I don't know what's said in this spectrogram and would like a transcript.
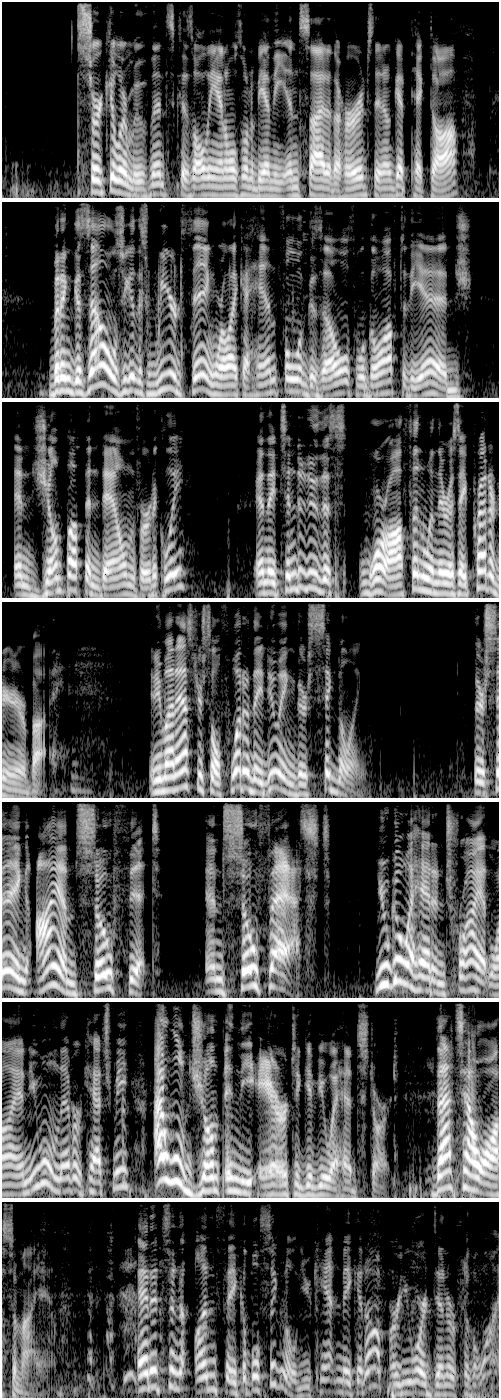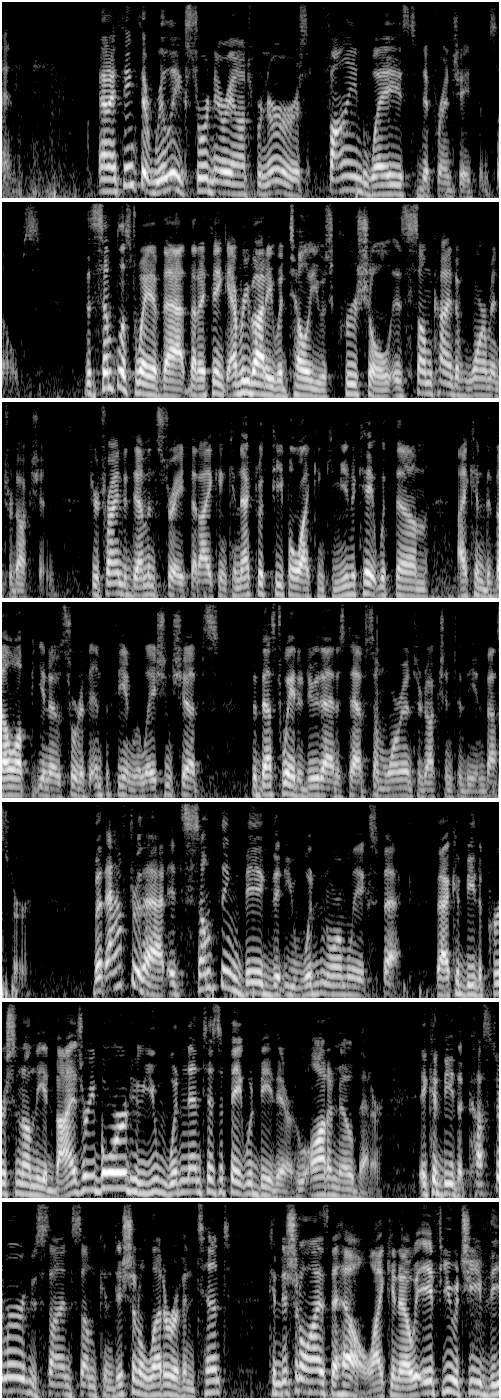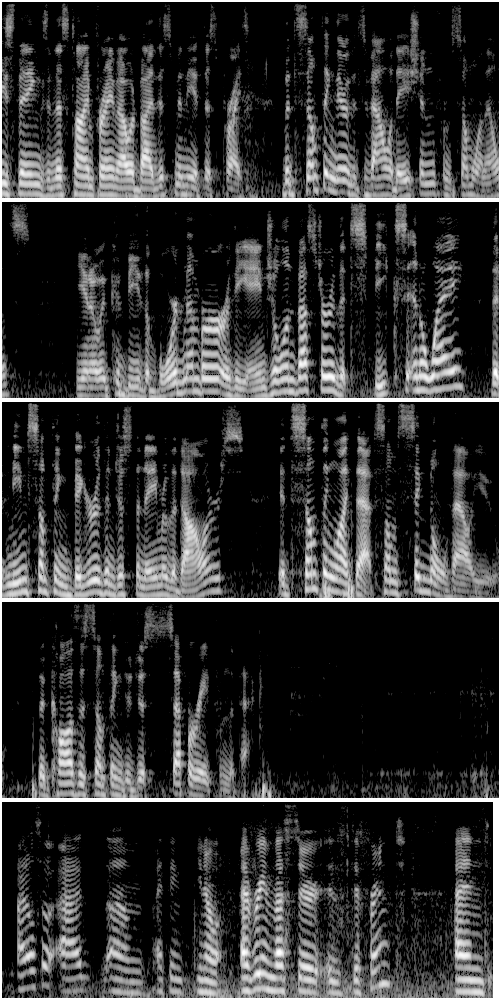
circular movements because all the animals want to be on the inside of the herd so they don't get picked off. But in gazelles, you get this weird thing where like a handful of gazelles will go off to the edge and jump up and down vertically. And they tend to do this more often when there is a predator nearby. And you might ask yourself, what are they doing? They're signaling. They're saying, I am so fit and so fast. You go ahead and try it, lion. You will never catch me. I will jump in the air to give you a head start. That's how awesome I am. And it's an unfakeable signal. You can't make it up, or you are dinner for the lion. And I think that really extraordinary entrepreneurs find ways to differentiate themselves. The simplest way of that, that I think everybody would tell you is crucial, is some kind of warm introduction. If you're trying to demonstrate that I can connect with people, I can communicate with them, I can develop, you know, sort of empathy and relationships, the best way to do that is to have some warm introduction to the investor. But after that, it's something big that you wouldn't normally expect. That could be the person on the advisory board who you wouldn't anticipate would be there, who ought to know better. It could be the customer who signed some conditional letter of intent, conditionalized to hell. Like, you know, if you achieve these things in this time frame, I would buy this many at this price. But something there that's validation from someone else. You know, it could be the board member or the angel investor that speaks in a way that means something bigger than just the name or the dollars. It's something like that, some signal value that causes something to just separate from the pack. I'd also add, um, I think, you know, every investor is different and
